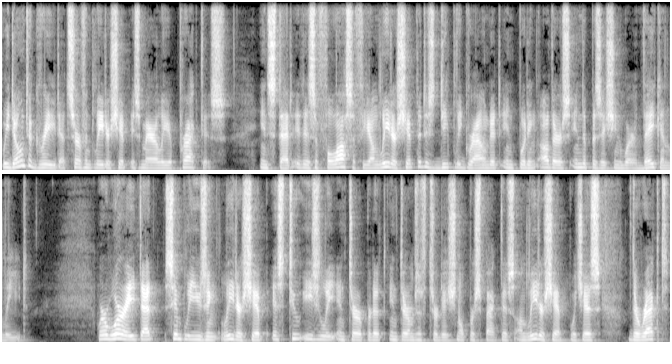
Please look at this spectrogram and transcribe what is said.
We don't agree that servant leadership is merely a practice. Instead, it is a philosophy on leadership that is deeply grounded in putting others in the position where they can lead. We're worried that simply using leadership is too easily interpreted in terms of traditional perspectives on leadership, which is direct,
